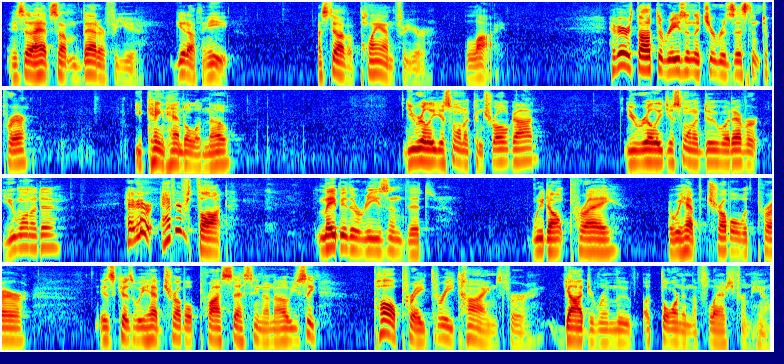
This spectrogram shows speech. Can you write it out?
And he said, I have something better for you. Get up and eat. I still have a plan for your life. Have you ever thought the reason that you're resistant to prayer? You can't handle a no. You really just want to control God? You really just want to do whatever you want to do? Have you ever, have you ever thought maybe the reason that we don't pray or we have trouble with prayer is because we have trouble processing a no? You see, Paul prayed three times for God to remove a thorn in the flesh from him.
